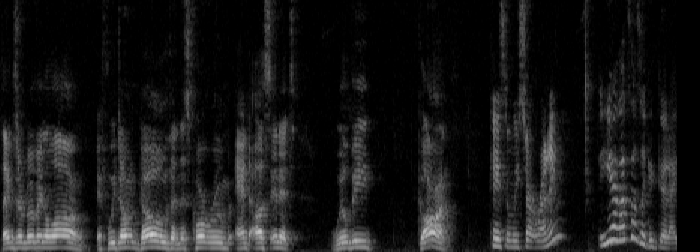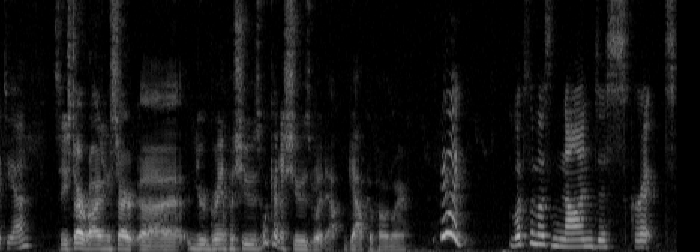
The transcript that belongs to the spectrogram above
Things are moving along. If we don't go, then this courtroom and us in it will be gone. Okay, so we start running. Yeah, that sounds like a good idea. So you start riding. You start uh, your grandpa shoes. What kind of shoes would Al- Gal Capone wear? I feel like what's the most nondescript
